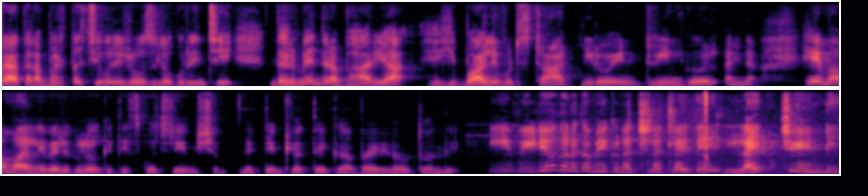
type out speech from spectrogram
అలా తన భర్త చివరి రోజుల గురించి ధర్మేంద్ర భార్య Bollywood star heroine dream girl అయిన హేమామాలిని వెలుగులోకి తీసుకొచ్చిన ఈ విషయం నెట్టింట్లో తెగ వైరల్ అవుతోంది. ఈ వీడియో కనుక మీకు నచ్చినట్లయితే లైక్ చేయండి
